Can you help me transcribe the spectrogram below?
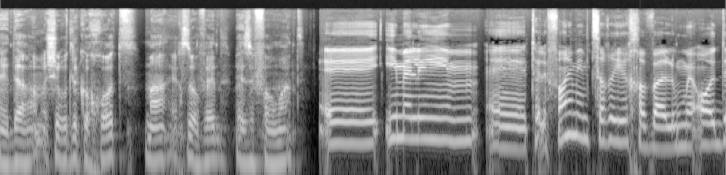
נהדר, שירות לקוחות, מה, איך זה עובד, באיזה פורמט? אימיילים, טלפונים אם צריך, אבל הוא מאוד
